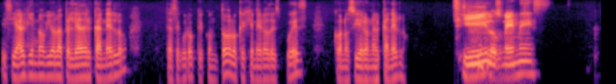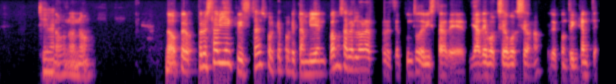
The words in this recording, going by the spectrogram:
Y si alguien no vio la pelea del Canelo, te aseguro que con todo lo que generó después, conocieron al Canelo. Sí, los memes. No, no, no. No, pero, pero está bien, Chris. ¿Sabes por qué? Porque también, vamos a verlo ahora desde el punto de vista de ya de boxeo, boxeo, ¿no? De contrincante.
